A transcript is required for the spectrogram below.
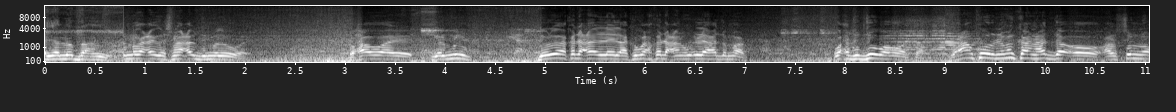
ayaa loo baahan yahay. Magacayga ismaaciil cabdimadow waay. Waxaa waaye galmudug dowladaha ka dhacda le laakiin wax ka dhacan ilaa hadda ma arko wax duduub aan u arkaa waxaan ku uri nimankan hadda oo alsunno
